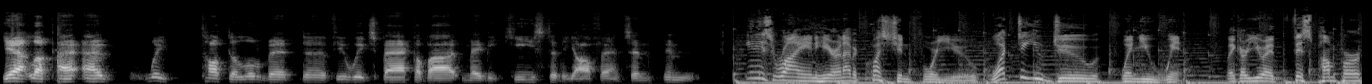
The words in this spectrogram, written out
Yeah, look, I, I we talked a little bit uh, a few weeks back about maybe keys to the offense, and and it is Ryan here, and I have a question for you. What do you do when you win? Like, are you a fist pumper?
